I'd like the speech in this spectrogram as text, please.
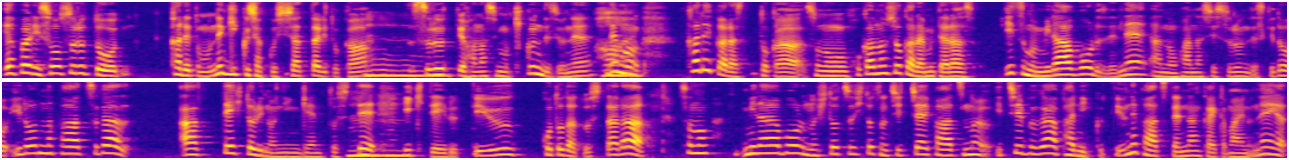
やっぱりそうすると、彼ともね、ギクシャクしちゃったりとか、するっていう話も聞くんですよね。はいでも、彼からとか、その他の人から見たら、いつもミラーボールでね、あの、お話しするんですけど、いろんなパーツがあって、一人の人間としてうんうん生きているっていうことだとしたら、そのミラーボールの一つ一つのちっちゃいパーツの一部がパニックっていうね、パーツって何回か前のね、や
